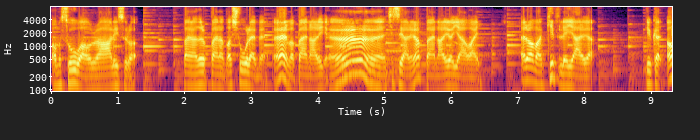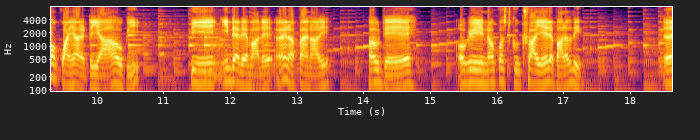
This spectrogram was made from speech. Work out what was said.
အော်မစိုးပါဘူးရာလေးဆိုတော့ပန်ဒါဆိုတော့ပန်ဒါတော့ရှိုးလိုက်မယ်အဲဒီမှာပန်ဒါလေးအင်းချစ်စရာလေးနော်ပန်ဒါလေးတော့ရပါပြီအဲ့တော့မှ gift လည်းရတယ်ဗျ gift ကအော်ကွာရတယ်တရားဟုတ်ပြီပြီးရင် index ထဲမှာလည်းအဲ့ဒါပန်ဒါလေးဟုတ်တယ် okay now quest ကို try ရဲတယ်ဗာလည်းမသိအဲ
